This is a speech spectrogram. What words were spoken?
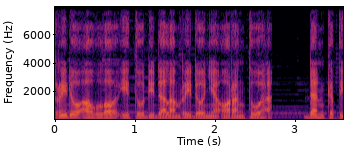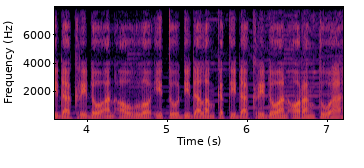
ridho Allah itu di dalam ridhonya orang tua, dan ketidakridoan Allah itu di dalam ketidakridoan orang tua.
